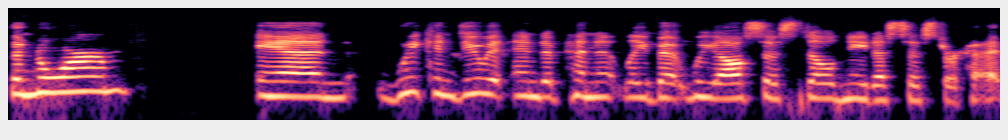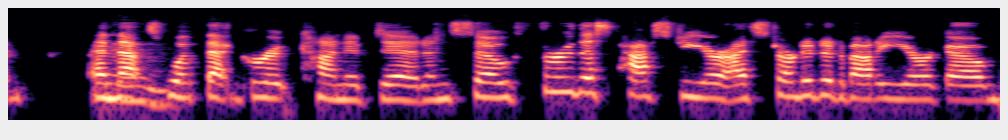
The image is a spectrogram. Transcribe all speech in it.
the norm. And we can do it independently but we also still need a sisterhood. And that's mm. what that group kind of did. And so through this past year i started it about a year ago.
